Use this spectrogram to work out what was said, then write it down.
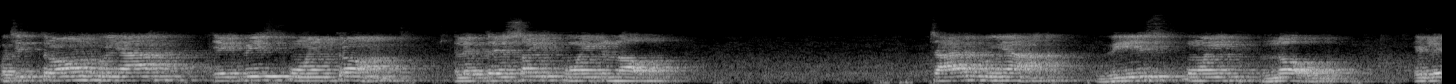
પછી 3 ગુણ્યા 21.3 એટલે 63.9 4 ગુણ્યા 20.9 એટલે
